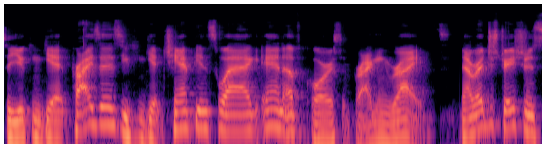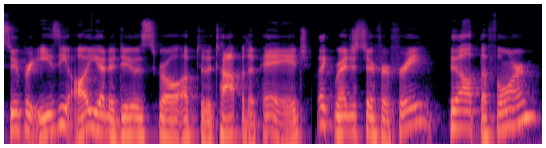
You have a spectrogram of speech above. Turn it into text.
So you can get prizes, you can get champion swag, and of course, bragging rights. Now, registration is super easy. All you got to do is scroll up to the top of the page, click register for free, fill out the form,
